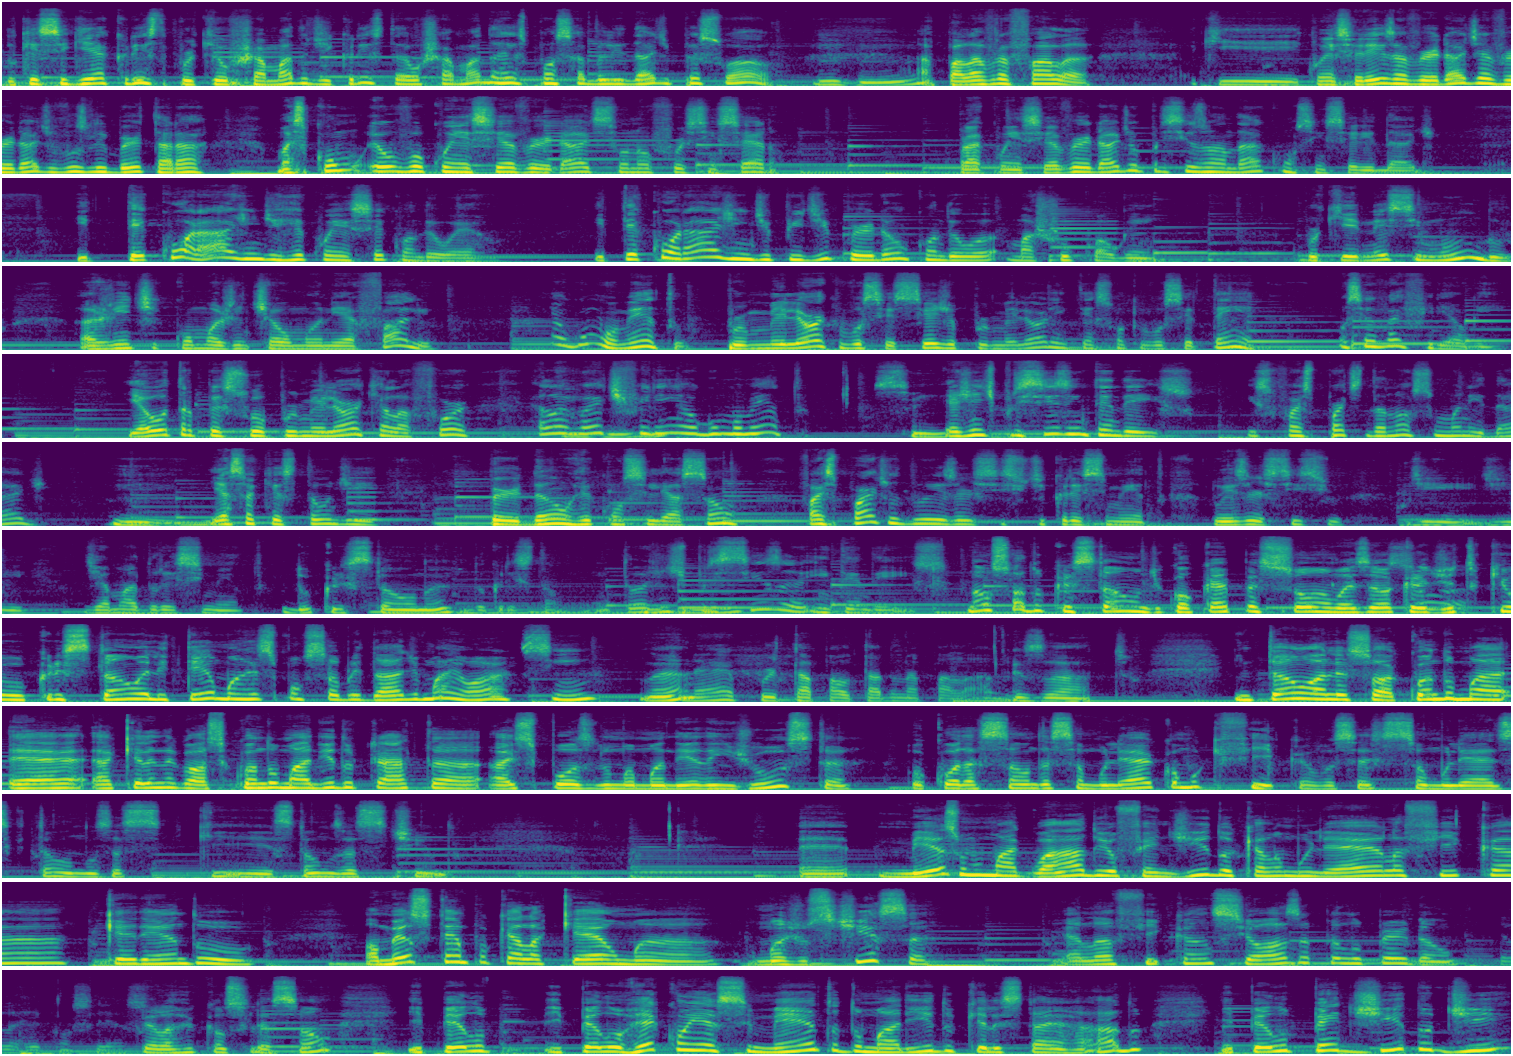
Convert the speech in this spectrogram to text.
do que seguir a Cristo, porque o chamado de Cristo é o chamado à responsabilidade pessoal. Uhum, A palavra fala que conhecereis a verdade e a verdade vos libertará. Mas como eu vou conhecer a verdade se eu não for sincero? Para conhecer a verdade, eu preciso andar com sinceridade e ter coragem de reconhecer quando eu erro e ter coragem de pedir perdão quando eu machuco alguém. Porque nesse mundo, a gente, como a gente é humano e é falho, em algum momento, por melhor que você seja, por melhor intenção que você tenha, você vai ferir alguém. E a outra pessoa, por melhor que ela for, ela vai te ferir em algum momento. sim. E a gente precisa entender isso. Isso faz parte da nossa humanidade. Uhum, E essa questão de perdão, reconciliação, faz parte do exercício de crescimento, do exercício de, de, de amadurecimento do cristão, né? do cristão. Então a gente precisa entender isso. não só do cristão, de qualquer pessoa, mas eu acredito que o cristão ele tem uma responsabilidade maior, Sim, né? né? Por estar pautado na palavra. Exato. Então, olha só, quando uma, é aquele negócio, quando o marido trata a esposa de uma maneira injusta, o coração dessa mulher como que fica? Vocês que são mulheres que estão nos, que estão nos assistindo. É, mesmo magoado e ofendido, aquela mulher ela fica querendo, ao mesmo tempo que ela quer uma, uma justiça, ela fica ansiosa pelo perdão Pela reconciliação. pela reconciliação e pelo, e pelo reconhecimento do marido que ele está errado e pelo pedido de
